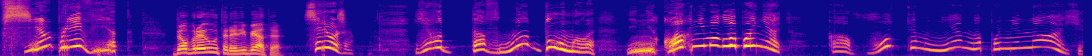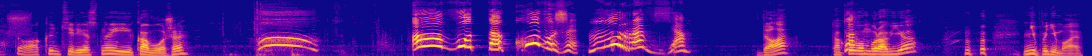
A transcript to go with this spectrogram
Всем привет! Доброе утро, ребята! Сережа, я вот давно думала и никак не могла понять, кого ты мне напоминаешь. Так, интересно, и кого же? А вот такого же муравья. Да? Такого муравья? Не понимаю.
